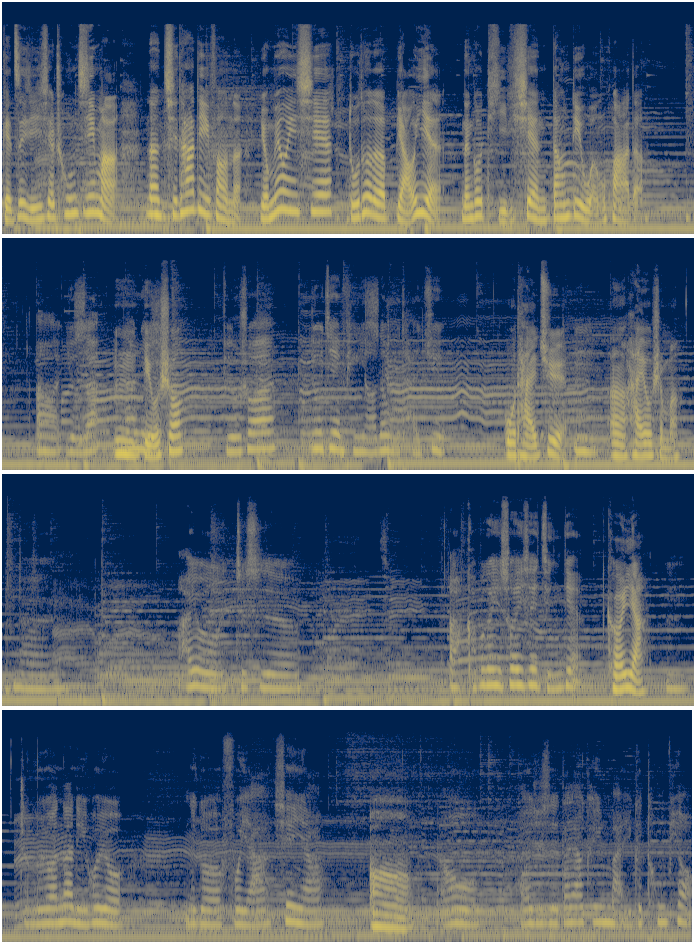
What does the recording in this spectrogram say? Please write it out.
给自己一些冲击嘛，那其他地方呢，有没有一些独特的表演能够体现当地文化的？啊，有的，嗯，比如说，比如说。又见平遥的舞台剧，舞台剧，嗯嗯，还有什么？嗯，还有就是，啊，可不可以说一些景点？可以啊，嗯，就比如说那里会有那个府衙、县衙，嗯，然后还有就是大家可以买一个通票，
